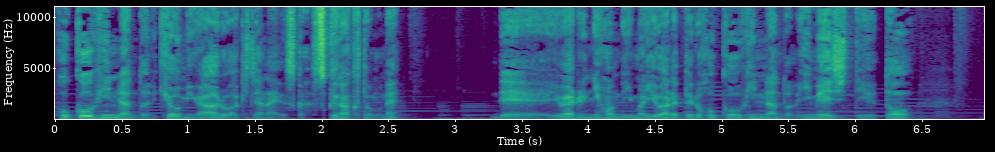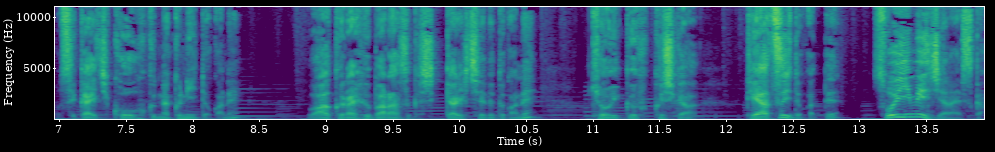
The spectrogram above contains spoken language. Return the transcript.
北欧フィンランドに興味があるわけじゃないですか。少なくともね。で、いわゆる日本で今言われてる北欧フィンランドのイメージっていうと、世界一幸福な国とかね、ワークライフバランスがしっかりしてるとかね、教育福祉が手厚いとかって、そういうイメージじゃないですか。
